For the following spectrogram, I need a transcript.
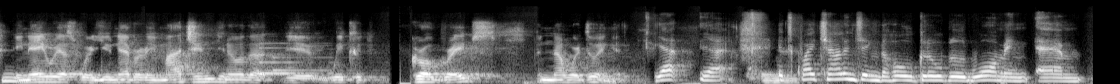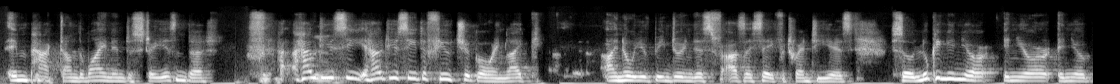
mm. in areas where you never imagined, you know, that you, we could grow grapes, and now we're doing it. Yeah, yeah. Um, it's quite challenging, the whole global warming um, impact on the wine industry, isn't it? How do you see how do you see the future going? Like I know you've been doing this, as I say, for 20 years. So looking in your in your in your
